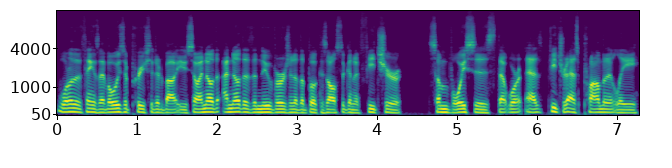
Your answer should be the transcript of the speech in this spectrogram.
one of the things I've always appreciated about you. So I know that I know that the new version of the book is also going to feature some voices that weren't as featured as prominently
